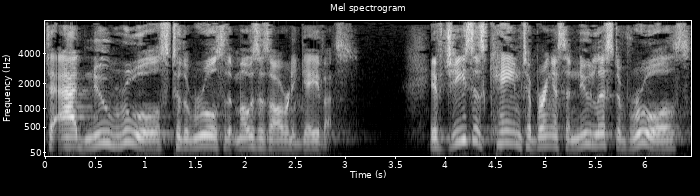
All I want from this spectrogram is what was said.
to add new rules to the rules that Moses already gave us. If Jesus came to bring us a new list of rules,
